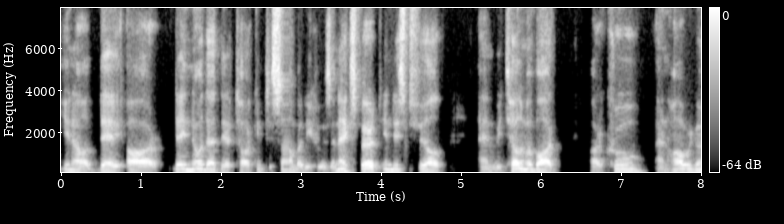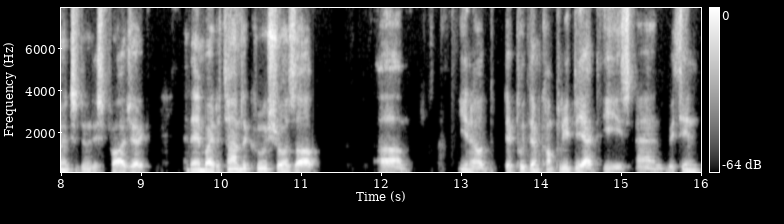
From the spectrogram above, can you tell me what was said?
you know, they are, they know that they're talking to somebody who is an expert in this field. And we tell them about our crew and how we're going to do this project. And then by the time the crew shows up, um, you know, they put them completely at ease. And within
